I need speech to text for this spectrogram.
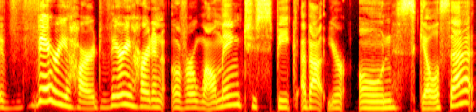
eh, very hard, very hard and overwhelming to speak about your own skill set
